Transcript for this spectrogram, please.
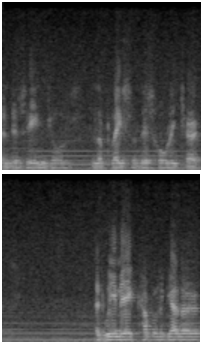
and his angels in the place of this holy church, that we may couple together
